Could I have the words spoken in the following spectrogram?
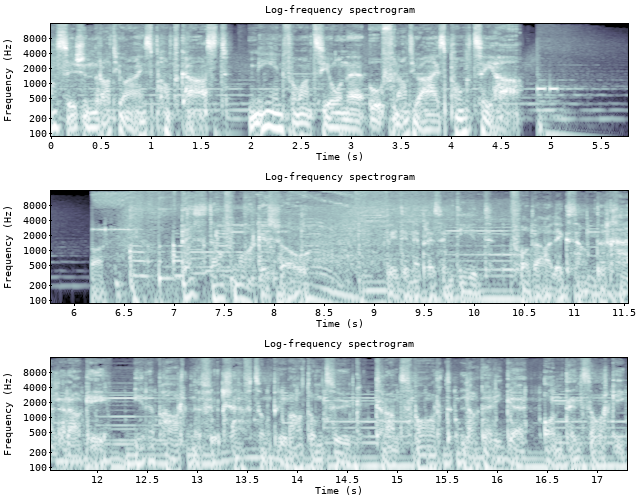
Das ist ein Radio 1 Podcast. Mehr Informationen auf radio1.ch. Best auf Morgenshow wird Ihnen präsentiert von der Alexander Keller AG. Ihre Partner für Geschäfts- und Privatumzug, Transport, Lagerungen und Entsorgung.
